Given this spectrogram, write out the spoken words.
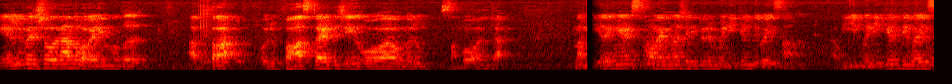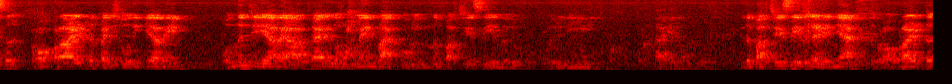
കേൾവി പരിശോധന എന്ന് പറയുന്നത് അത്ര ഒരു ഫാസ്റ്റ് ആയിട്ട് ചെയ്തു പോകാവുന്ന ഒരു സംഭവമല്ല ഹിയറിംഗ് എയ്ഡ്സ് എന്ന് പറയുന്നത് ശരിക്കും ഒരു മെഡിക്കൽ ഡിവൈസ് ആണ്. അപ്പൊ ഈ മെഡിക്കൽ ഡിവൈസ് പ്രോപ്പറായിട്ട് പരിശോധിക്കാതെയും ഒന്നും ചെയ്യാതെ ആൾക്കാർ ഇത് ഓൺലൈൻ പ്ലാറ്റ്ഫോമിൽ നിന്ന് പർച്ചേസ് ചെയ്യുന്ന ഒരു ഒരു രീതി ഉണ്ടായിരുന്നു. ഇത് പർച്ചേസ് ചെയ്ത് കഴിഞ്ഞാൽ ഇത് പ്രോപ്പറായിട്ട്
